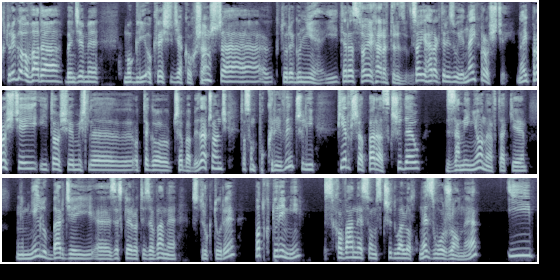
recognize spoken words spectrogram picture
którego owada będziemy mogli określić jako chrząszcza, którego nie. I teraz Co je charakteryzuje? co je charakteryzuje? Najprościej. Najprościej i to się myślę, od tego trzeba by zacząć, to są pokrywy, czyli pierwsza para skrzydeł zamieniona w takie mniej lub bardziej e, zesklerotyzowane struktury, pod którymi schowane są skrzydła lotne, złożone i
